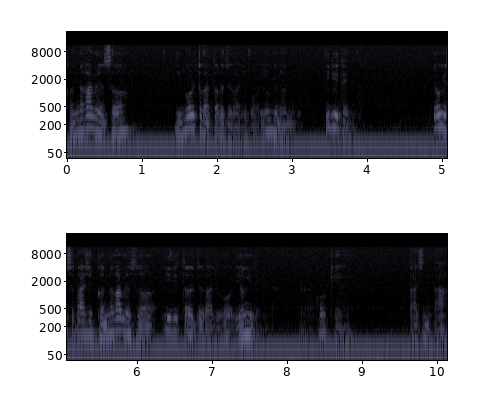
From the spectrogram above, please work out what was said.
건너가면서 2V가 떨어져 가지고 여기는 1이 됩니다. 여기서 다시 건너가면서 1이 떨어져 가지고 0이 됩니다. 그렇게 따진다.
